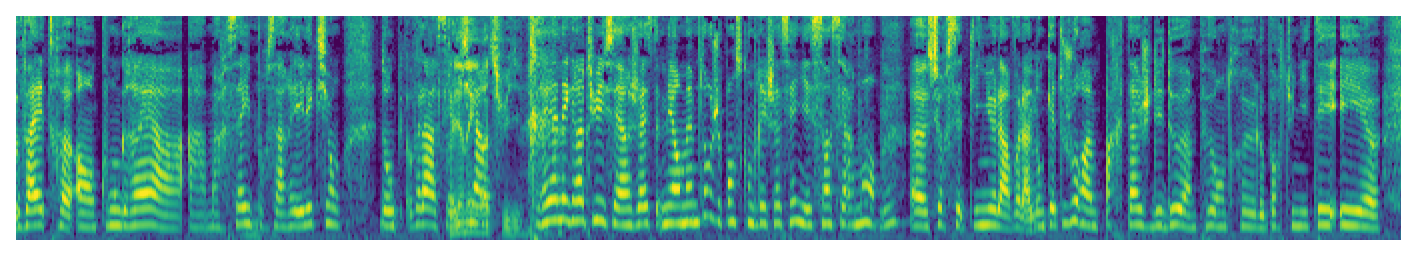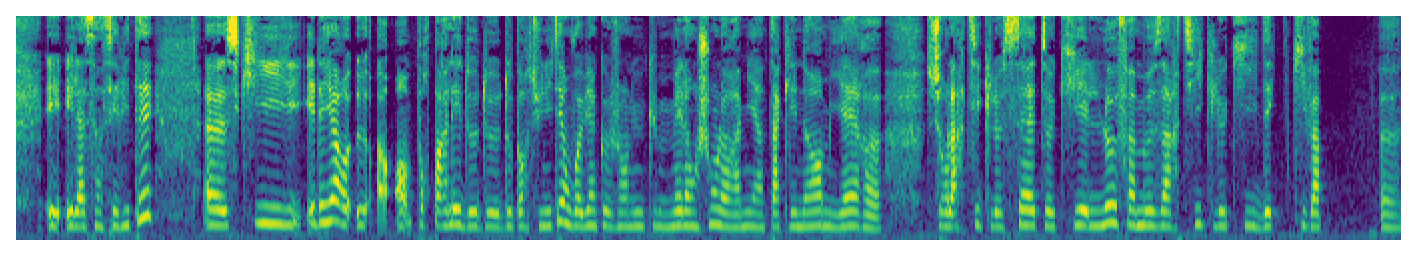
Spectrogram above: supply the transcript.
va être en congrès à, à, Marseille pour sa réélection. Donc voilà, c'est rien n'est gratuit. Rien n'est gratuit, c'est un geste. Mais en même temps, je pense qu'André Chassaigne est sincèrement mmh. euh, sur cette ligne-là. Voilà, mmh. donc il y a toujours un partage des deux, un peu entre l'opportunité et, euh, et, et la sincérité. Euh, ce qui et d'ailleurs pour parler de d'opportunité, on voit bien que Jean-Luc Mélenchon leur a mis un tacle énorme hier euh, sur l'article 7, qui est le fameux article qui, qui va euh,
